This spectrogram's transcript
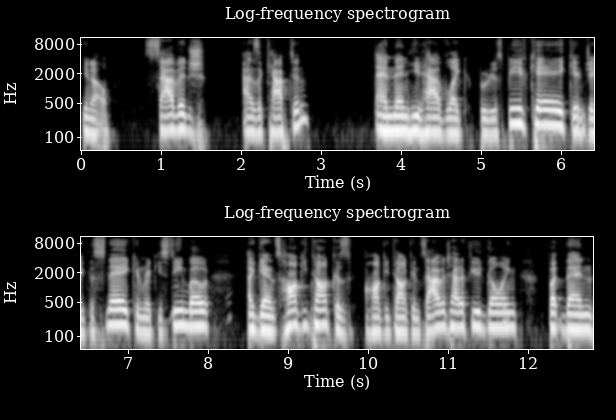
you know, Savage as a captain, and then he'd have like Brutus Beefcake and Jake the Snake and Ricky Steamboat against Honky Tonk because Honky Tonk and Savage had a feud going, but then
